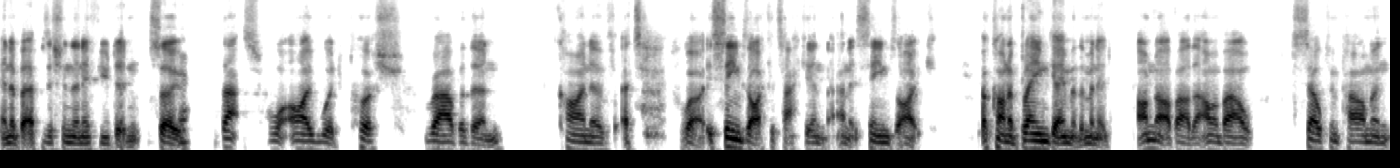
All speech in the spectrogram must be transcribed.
in a better position than if you didn't. So yeah. that's what I would push rather than kind of attack. Well, it seems like attacking and it seems like a kind of blame game at the minute. I'm not about that. I'm about self empowerment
